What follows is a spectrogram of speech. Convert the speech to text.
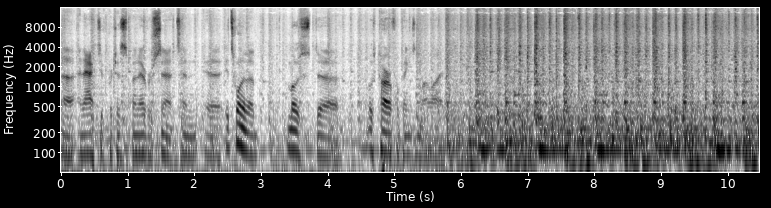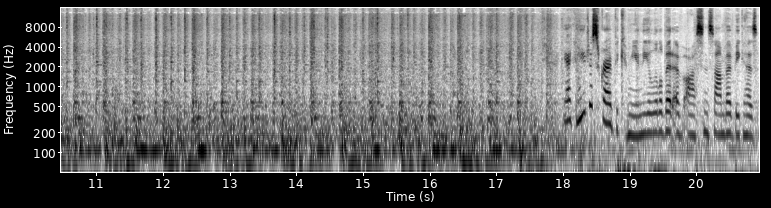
uh, an active participant ever since. And uh, it's one of the most uh, most powerful things in my life. You describe the community a little bit of Austin Samba? Because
